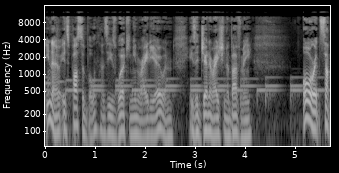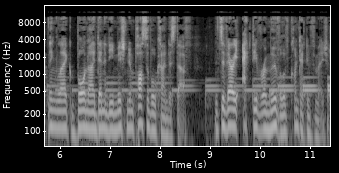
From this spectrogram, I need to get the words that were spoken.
you know, is possible as he's working in radio and is a generation above me, or it's something like Bourne Identity Mission Impossible kind of stuff. It's a very active removal of contact information.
